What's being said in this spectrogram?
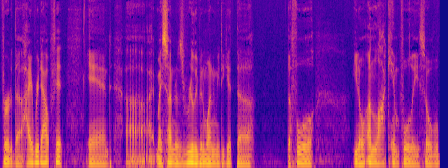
for the hybrid outfit and uh, my son has really been wanting me to get the the full you know unlock him fully so we'll,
